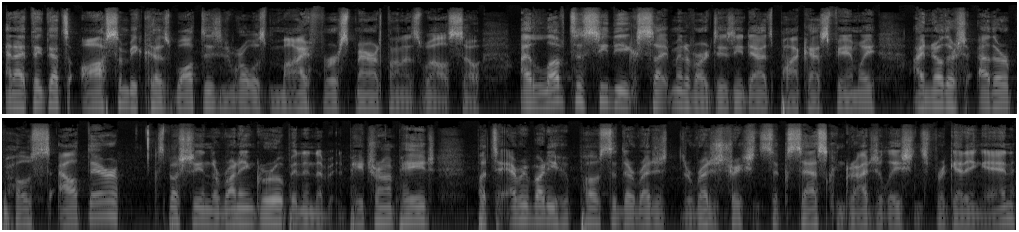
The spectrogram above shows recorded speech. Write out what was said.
And I think that's awesome because Walt Disney World was my first marathon as well. So I love to see the excitement of our Disney Dads podcast family. I know there's other posts out there, especially in the running group and in the Patreon page. But to everybody who posted their, regist- their registration success, congratulations for getting in.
